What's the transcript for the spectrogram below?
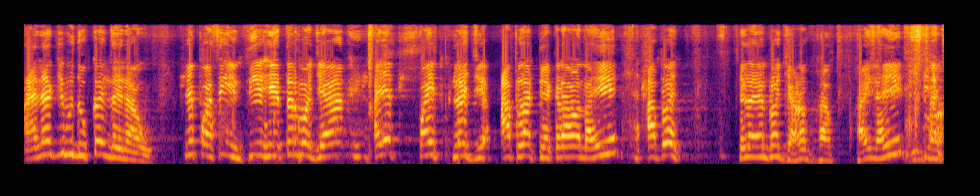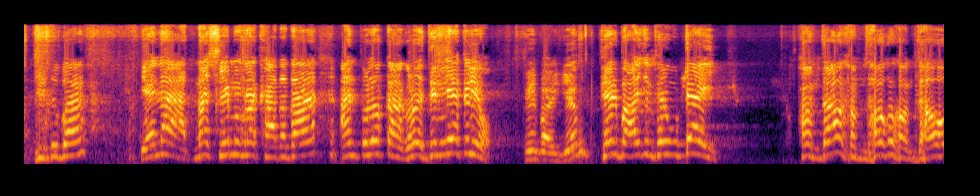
આના કે હું દુકાન જઈને આવું. કે પછી એમથી હેતરમાં જ્યાં અલ્યા પાઇપ પેલા જે- આપલા ટેકરાવા નહીં આપણા પેલા એમ પેલા ઝાડો ભાઈ નહીં જીતુબા. એના હાથમાં સેમ હમણાં ખાતા હતા અને પેલો કાગડો હજી નીકળ્યો. ફેર ભાઈ ગયો ફેર ફેર જેમ ફેર ઉડાઈ. સમજાવો સમજાવો કો સમજાવો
